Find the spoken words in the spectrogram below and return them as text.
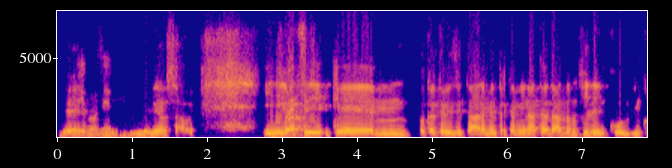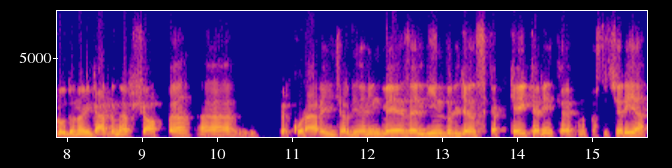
dei, Figo, sì. dei dinosauri. I negozi che mh, potrete visitare mentre camminate ad Haddonfield inclu- includono il Gardener Shop eh, per curare i giardini in inglese, l'Indulgence Cupcakery, che è una pasticceria,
